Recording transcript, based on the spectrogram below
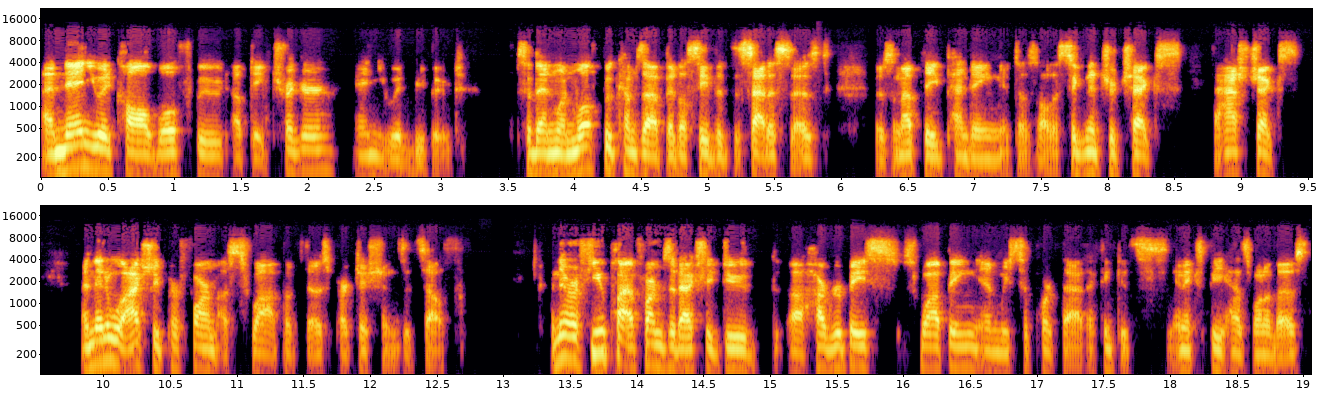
And then you would call wolfboot update trigger and you would reboot. So then when wolfboot comes up, it'll see that the status says there's an update pending. It does all the signature checks, the hash checks, and then it will actually perform a swap of those partitions itself. And there are a few platforms that actually do uh, hardware-based swapping, and we support that. I think it's NXP has one of those,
